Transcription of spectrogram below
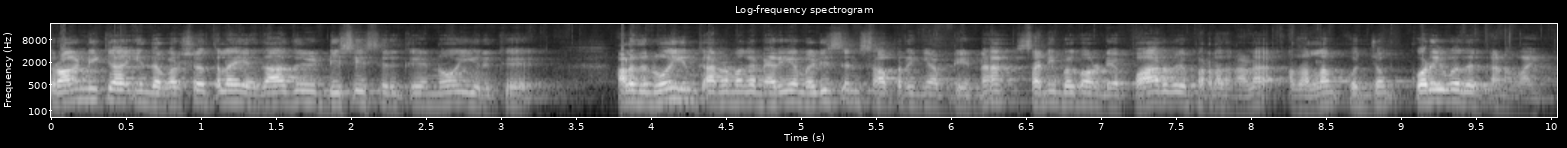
க்ரானிக்காக இந்த வருஷத்தில் ஏதாவது டிசீஸ் இருக்குது நோய் இருக்குது அல்லது நோயின் காரணமாக நிறைய மெடிசன் சாப்பிட்றீங்க அப்படின்னா சனி பகவானுடைய பார்வை படுறதுனால அதெல்லாம் கொஞ்சம் குறைவதற்கான வாய்ப்பு.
